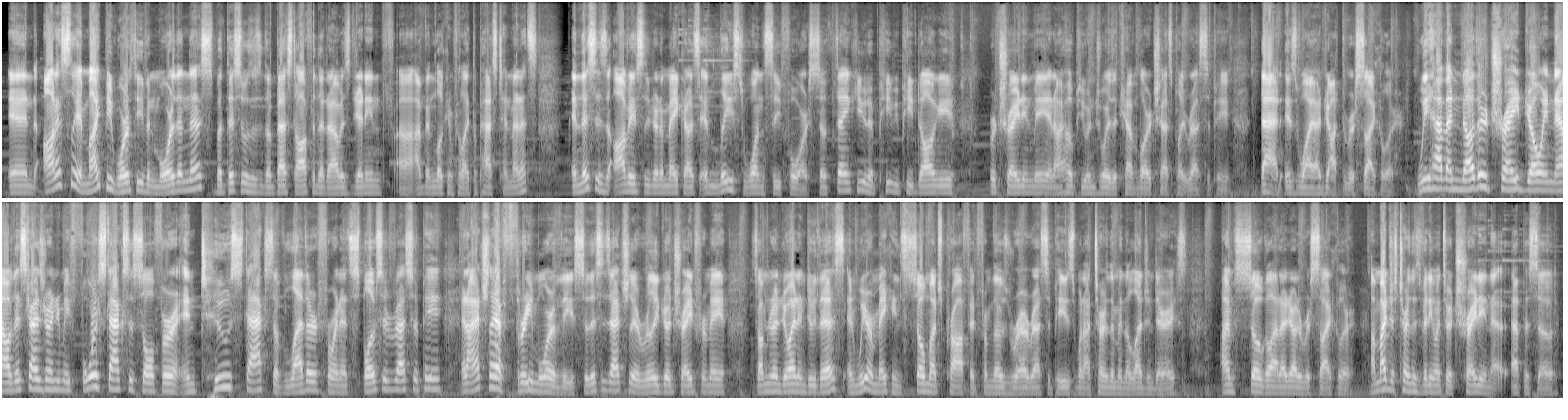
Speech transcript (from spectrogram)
And honestly, it might be worth even more than this, but this was the best offer that I was getting. Uh, I've been looking for like the past 10 minutes. And this is obviously going to make us at least one C4. So thank you to PvP Doggy for trading me, and I hope you enjoy the Kevlar chestplate recipe. That is why I got the recycler. We have another trade going now. This guy's give me four stacks of sulfur and two stacks of leather for an explosive recipe. And I actually have three more of these. So this is actually a really good trade for me. So I'm going to go ahead and do this. And we are making so much profit from those rare recipes when I turn them into legendaries. I'm so glad I got a recycler. I might just turn this video into a trading episode.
